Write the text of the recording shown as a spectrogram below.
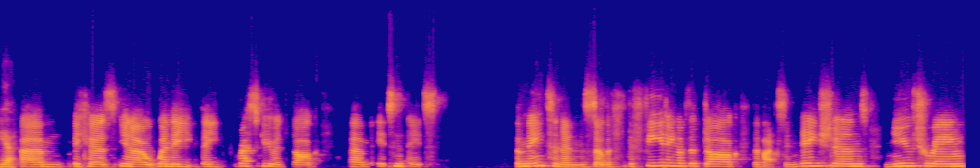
Yeah. Um, because you know when they they rescue a dog, um, it's it's the maintenance, so the, the feeding of the dog, the vaccinations, neutering,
